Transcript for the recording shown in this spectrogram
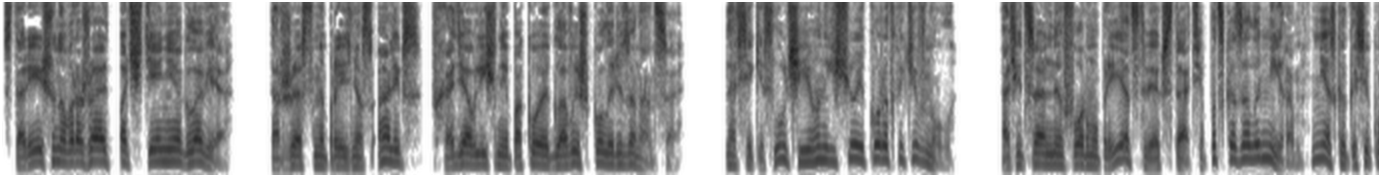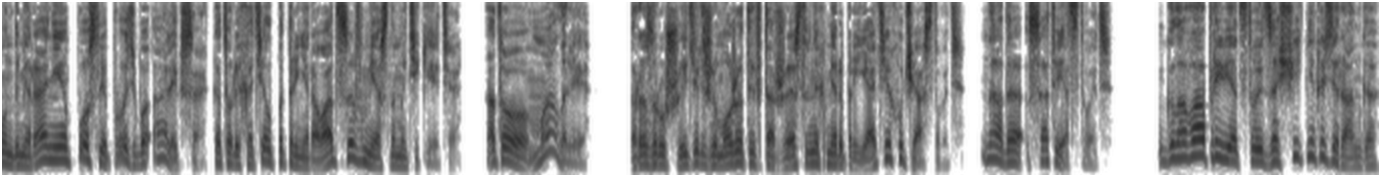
Старейшина выражает почтение главе, торжественно произнес Алекс, входя в личные покои главы школы резонанса. На всякий случай он еще и коротко кивнул. Официальную форму приветствия, кстати, подсказала миром несколько секундами ранее после просьбы Алекса, который хотел потренироваться в местном этикете. А то, мало ли, разрушитель же может и в торжественных мероприятиях участвовать. Надо соответствовать. «Глава приветствует защитника Зеранга»,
